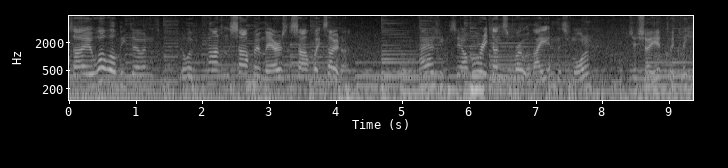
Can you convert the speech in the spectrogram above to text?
so what we'll be doing, we'll be planting the Sarpo Miras and Sarpo Axona. Okay, as you can see I've already done some rotivating this morning, just show you quickly.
